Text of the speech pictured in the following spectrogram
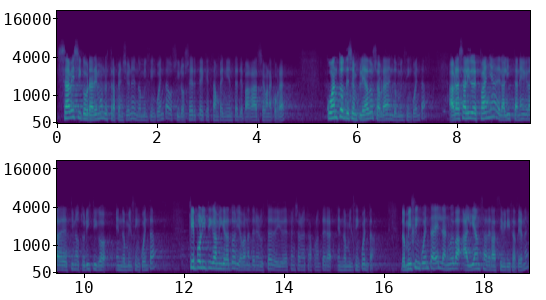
¿Sabe si cobraremos nuestras pensiones en 2050 o si los ERTE que están pendientes de pagar se van a cobrar? ¿Cuántos desempleados habrá en 2050? ¿Habrá salido España de la lista negra de destinos turísticos en 2050? ¿Qué política migratoria van a tener ustedes y de defensa de nuestras fronteras en 2050? ¿2050 es la nueva alianza de las civilizaciones?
